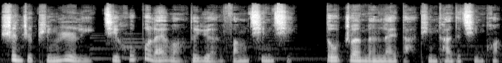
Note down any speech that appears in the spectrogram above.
甚至平日里几乎不来往的远房亲戚，都专门来打听他的情况。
